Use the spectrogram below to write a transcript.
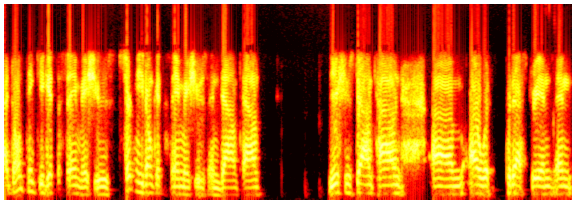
I don't think you get the same issues. Certainly, you don't get the same issues in downtown. The issues downtown um, are with pedestrians and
